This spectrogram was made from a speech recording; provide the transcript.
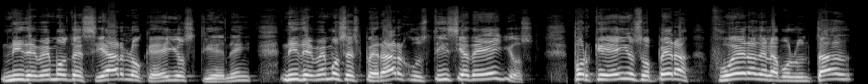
ni debemos desear lo que ellos tienen, ni debemos esperar justicia de ellos, porque ellos operan fuera de la voluntad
